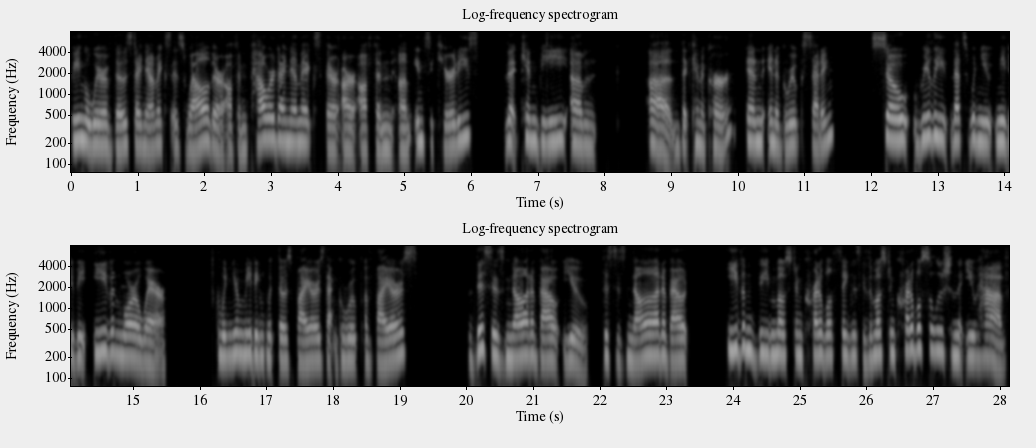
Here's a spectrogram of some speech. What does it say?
being aware of those dynamics as well. There are often power dynamics. There are often um, insecurities that can be um, uh, that can occur in in a group setting. So really, that's when you need to be even more aware when you're meeting with those buyers, that group of buyers. This is not about you. This is not about even the most incredible things, the most incredible solution that you have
